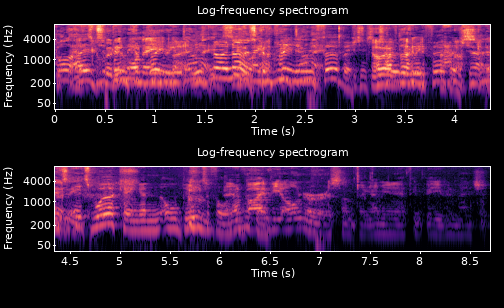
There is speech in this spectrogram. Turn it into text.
Well, they've it's put been it on completely eBay. it's- no, no, So it's completely redone it. refurbished. It's Oh, totally refurbished. It's, it's working and all beautiful and And by the owner or something. I mean, I think they even mentioned.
